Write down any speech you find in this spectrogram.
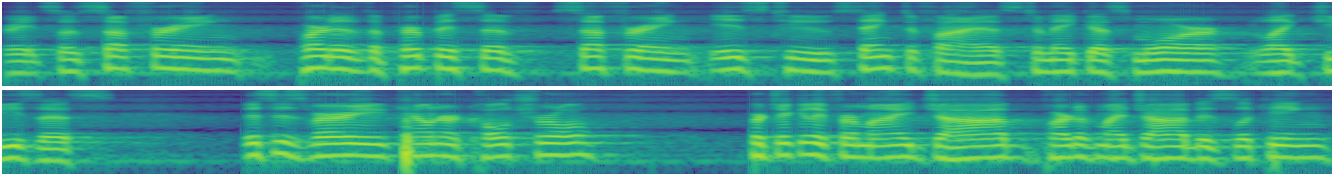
Great. So, suffering, part of the purpose of suffering is to sanctify us, to make us more like Jesus. This is very countercultural, particularly for my job. Part of my job is looking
